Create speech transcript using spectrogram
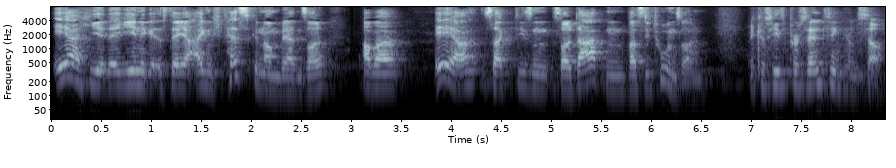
er hier derjenige ist, der ja eigentlich festgenommen werden soll, aber er sagt diesen Soldaten, was sie tun sollen, Because he's presenting himself.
